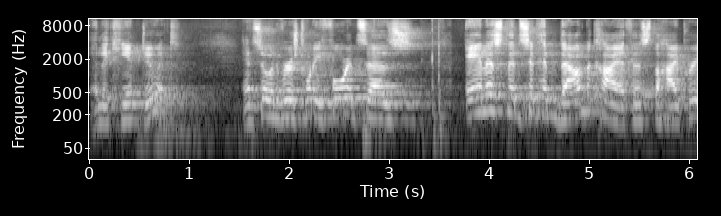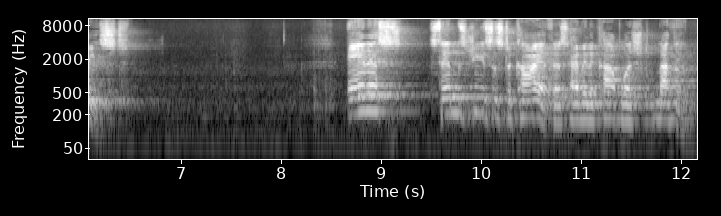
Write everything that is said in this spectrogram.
and they can't do it. And so in verse 24 it says, Annas then sent him bound to Caiaphas, the high priest. Annas sends Jesus to Caiaphas having accomplished nothing.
